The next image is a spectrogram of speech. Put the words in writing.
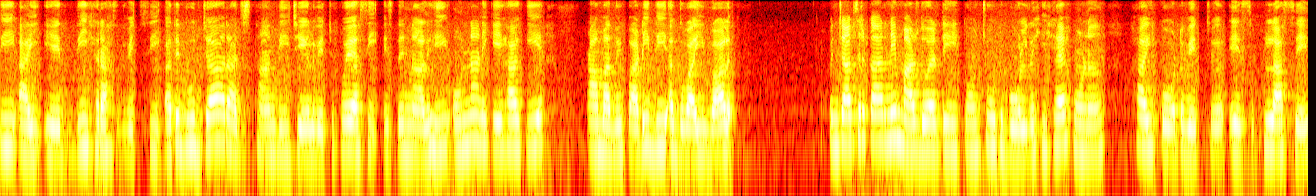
ਸੀ ਆਈ ਏ ਦੀ ਹਿਰਾਸਤ ਵਿੱਚ ਸੀ ਅਤੇ ਦੂਜਾ ਰਾਜਸਥਾਨ ਦੀ ਜੇਲ੍ਹ ਵਿੱਚ ਹੋਇਆ ਸੀ। ਇਸ ਦੇ ਨਾਲ ਹੀ ਉਹਨਾਂ ਨੇ ਕਿਹਾ ਕਿ ਆਮ ਆਦਮੀ ਪਾਰਟੀ ਦੀ ਅਗਵਾਈ ਵਾਲ ਪੰਜਾਬ ਸਰਕਾਰ ਨੇ ਮਾਰਚ 2023 ਤੋਂ ਝੂਠ ਬੋਲ ਰਹੀ ਹੈ। ਹੁਣ ਹਾਈ ਕੋਰਟ ਵਿੱਚ ਇਸ ਖੁਲਾਸੇ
